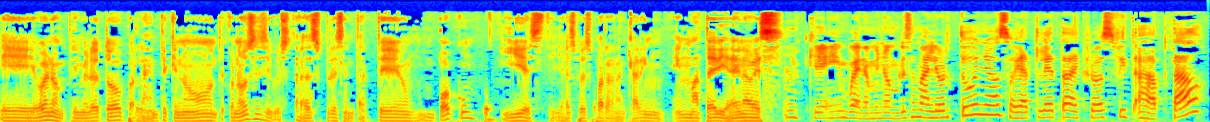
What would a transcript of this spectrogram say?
Eh, bueno, primero de todo, para la gente que no te conoce, si gustas presentarte un poco y este ya después para arrancar en, en materia de una vez. Ok, bueno, mi nombre es Amalia Ortuño, soy atleta de CrossFit adaptado.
